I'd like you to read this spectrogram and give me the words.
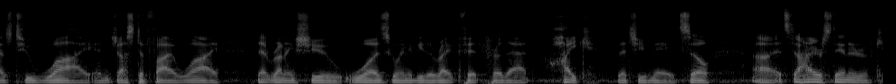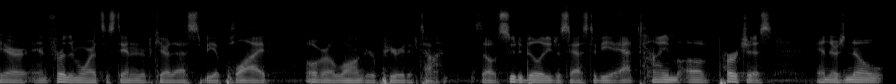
as to why and justify why that running shoe was going to be the right fit for that hike that you made. So uh, it's the higher standard of care. And furthermore, it's a standard of care that has to be applied over a longer period of time. So suitability just has to be at time of purchase, and there's no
